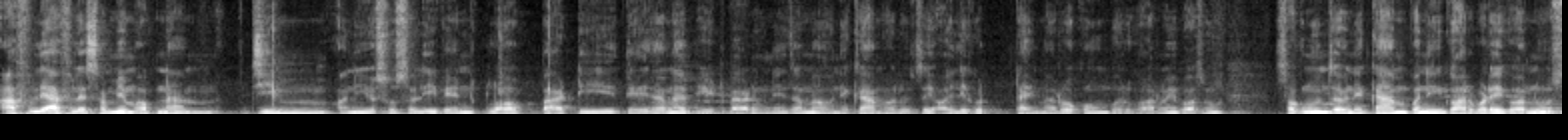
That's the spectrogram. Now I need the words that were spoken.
आफूले आफूलाई संयम अपनाम जिम अनि यो सोसल इभेन्ट क्लब पार्टी धेरैजना भिडभाड हुने जम्मा हुने कामहरू चाहिँ अहिलेको टाइममा रोकौँ बरु घरमै बसौँ। सक्नुहुन्छ भने काम पनि घरबाटै गर्नुहोस्।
